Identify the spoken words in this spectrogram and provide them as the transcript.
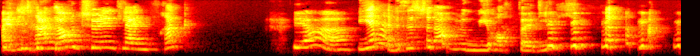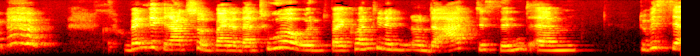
Aber die tragen auch einen schönen kleinen Frack. Ja. Ja, das ist schon auch irgendwie hochzeitlich. Wenn wir gerade schon bei der Natur und bei Kontinenten und der Arktis sind, ähm, du bist ja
